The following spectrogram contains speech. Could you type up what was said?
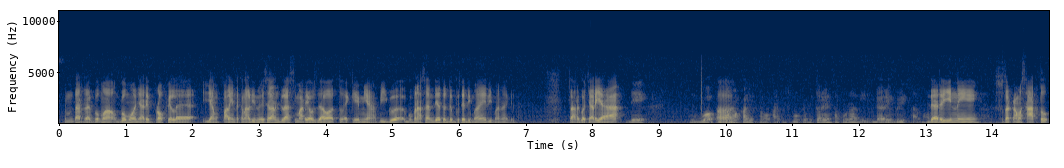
Ya, bentar dah, gue mau gue mau nyari profilnya yang paling terkenal di Indonesia kan jelas si Mario Ozawa tuh EKM-nya. Tapi gue gue penasaran dia tuh debutnya di mana di mana gitu. Ntar gue cari ya. deh gue pertama kali tahu artis bokep itu Ren Sakuragi dari berita Bang. Dari ini Suster Kama satu.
